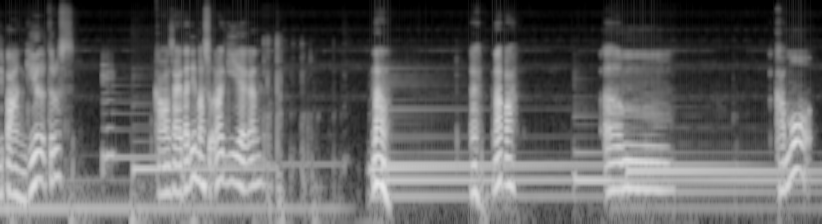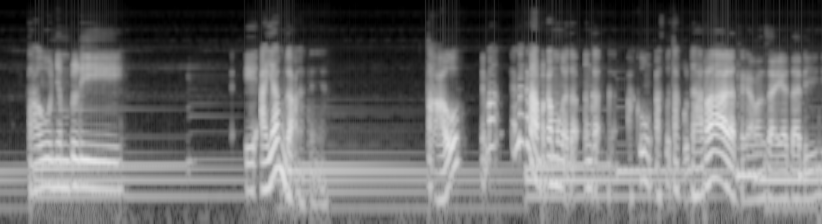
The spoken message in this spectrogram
dipanggil terus kawan saya tadi masuk lagi ya kan? Nang. Eh kenapa? Um, kamu tahu nyembeli eh, ayam nggak katanya? Tahu? Emang emang kenapa kamu nggak tahu? Enggak aku aku takut darah kata kawan saya tadi.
